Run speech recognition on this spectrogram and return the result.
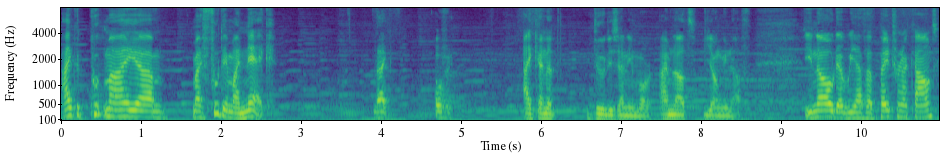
I could put my um, my foot in my neck, like over I cannot do this anymore. I'm not young enough. You know that we have a Patreon account.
